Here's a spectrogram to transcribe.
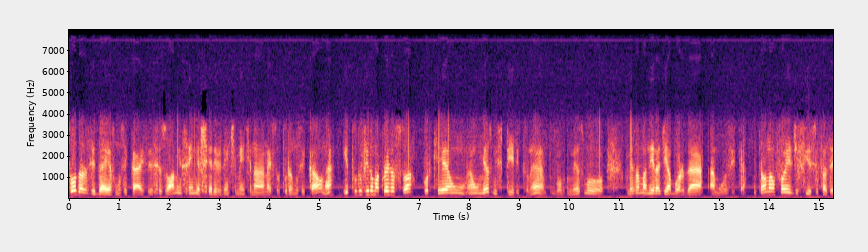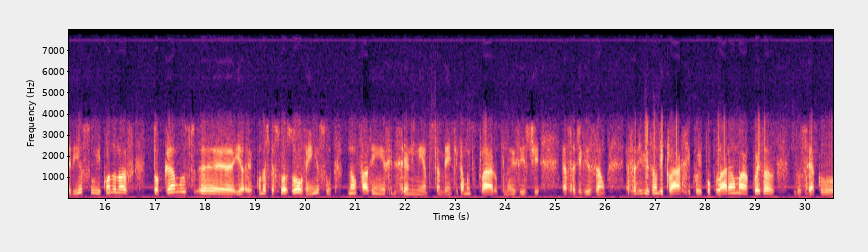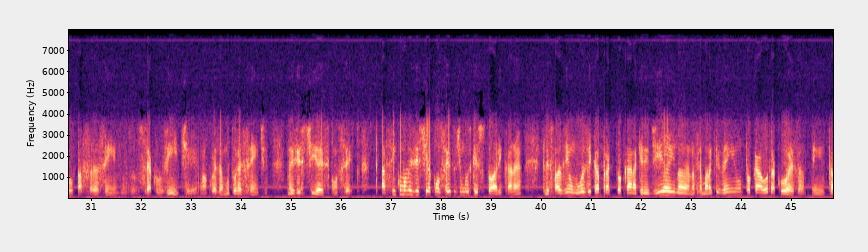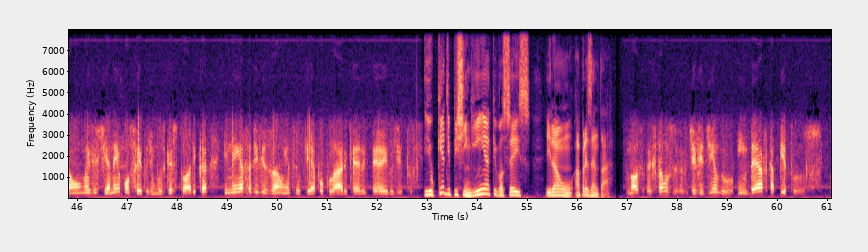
todas as ideias musicais desses homens, sem mexer evidentemente na, na estrutura musical, né? E tudo vira uma coisa só, porque é um, é um mesmo espírito, né? O mesmo, a mesma maneira de abordar a música. Então Então não foi difícil fazer isso e quando nós tocamos, eh, e eh, quando as pessoas ouvem isso, não fazem esse discernimento também. Fica muito claro que não existe essa divisão. Essa divisão de clássico e popular é uma coisa do século assim, do século XX, uma coisa muito recente. Não existia esse conceito assim como não existia conceito de música histórica, né? Eles faziam música para tocar naquele dia e na, na, semana que vem iam tocar outra coisa. Então não existia nem o conceito de música histórica e nem essa divisão entre o que é popular e o que é, é erudito. E o que de Pixinguinha que vocês irão apresentar? Nós estamos dividindo em dez capítulos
